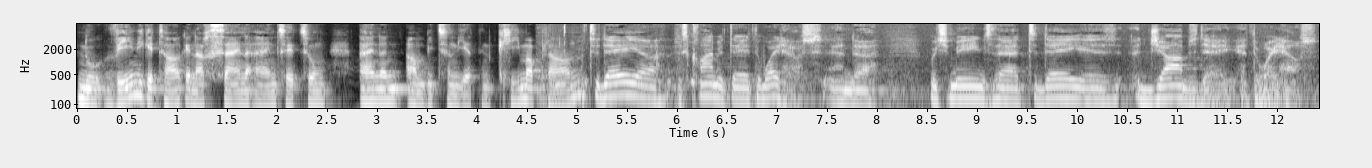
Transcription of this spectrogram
nur wenige Tage nach seiner Einsetzung, einen ambitionierten Klimaplan. Today uh, is Climate Day at the White House, and uh, which means that today is a Jobs Day at the White House.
